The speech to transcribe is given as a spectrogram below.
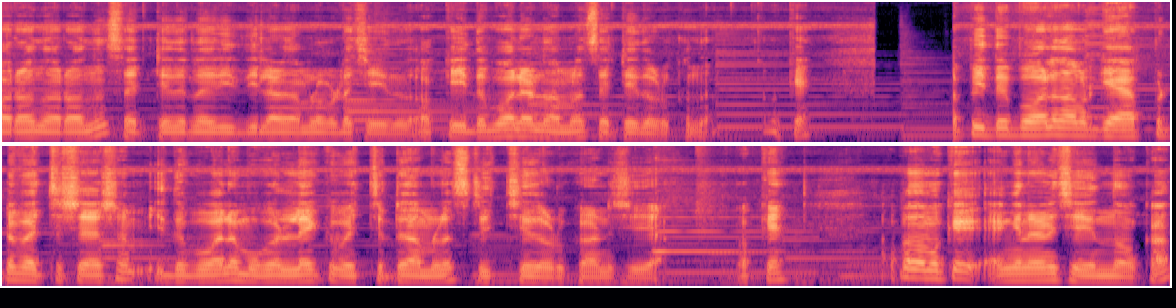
ഓരോന്നോരോന്ന് സെറ്റ് ചെയ്തിരുന്ന രീതിയിലാണ് നമ്മളിവിടെ ചെയ്യുന്നത്. ഓക്കെ ഇതുപോലെയാണ് നമ്മൾ സെറ്റ് ചെയ്ത് കൊടുക്കുന്നത്. ഓക്കെ അപ്പോൾ ഇതുപോലെ നമ്മൾ ഗ്യാപ്പ് ഇട്ട് വെച്ച ശേഷം ഇതുപോലെ മുകളിലേക്ക് വെച്ചിട്ട് നമ്മൾ സ്റ്റിച്ച് ചെയ്ത് കൊടുക്കുകയാണ് ചെയ്യുക. ഓക്കെ അപ്പോൾ നമുക്ക് എങ്ങനെയാണ് ചെയ്യുന്നത് നോക്കാം.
